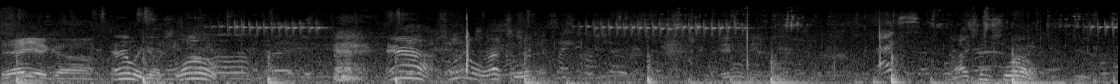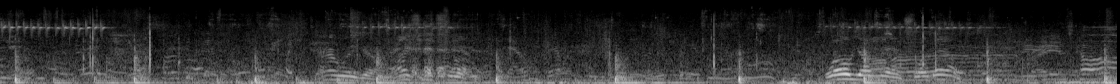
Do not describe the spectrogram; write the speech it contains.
There you go. There we go. Slow. Yeah. Slow. That's it. Nice and slow. There we go. Nice and slow. Slow, young man. Slow down.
